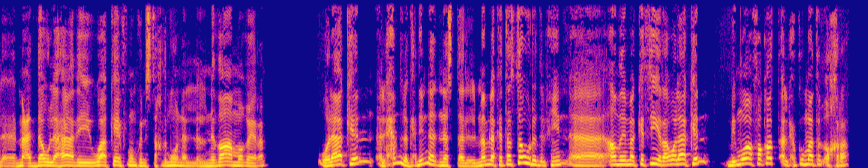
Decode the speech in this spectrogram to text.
مع الدولة هذه وكيف ممكن يستخدمون النظام وغيره. ولكن الحمد لله قاعدين نست... المملكة تستورد الحين أنظمة كثيرة ولكن بموافقة الحكومات الأخرى.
